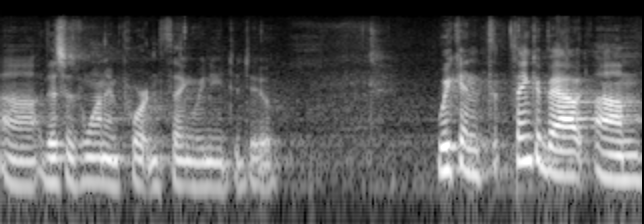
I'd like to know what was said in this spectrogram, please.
Uh, this is one important thing we need to do. We can th- think about um,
